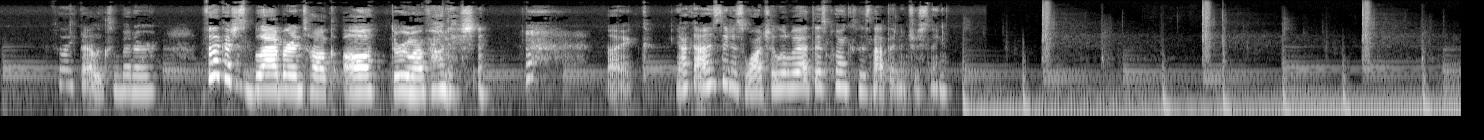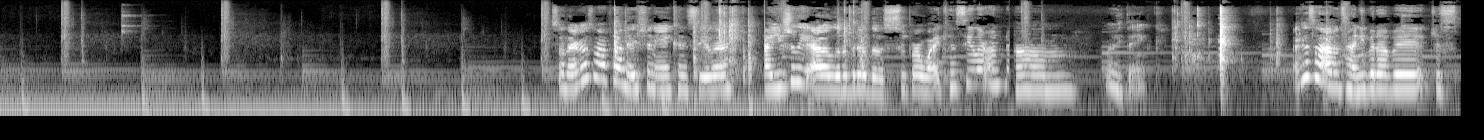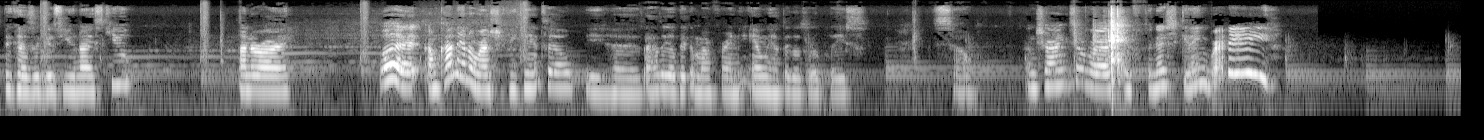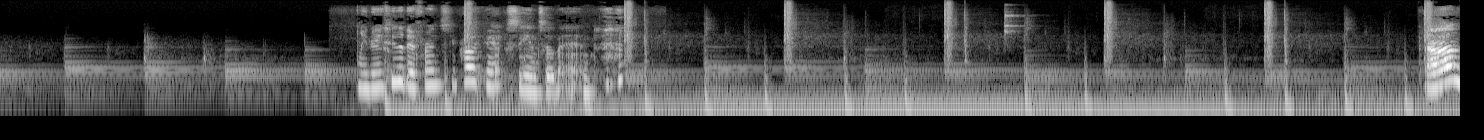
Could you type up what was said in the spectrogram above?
I feel like that looks better. I feel like I just blabber and talk all through my foundation. like, y'all can honestly just watch a little bit at this point because it's not that interesting. So there goes my foundation and concealer. I usually add a little bit of the super white concealer under. Um, do you think? I guess I'll add a tiny bit of it just because it gives you nice, cute under eye. But I'm kind of in a rush if you can't tell because I have to go pick up my friend and we have to go to the place. So I'm trying to rush and finish getting ready. Like, do you see the difference? You probably can't see until the end.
